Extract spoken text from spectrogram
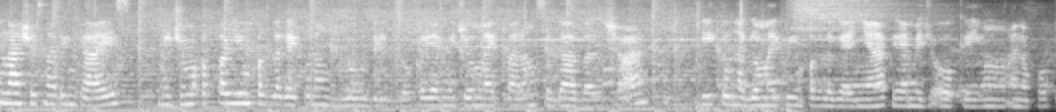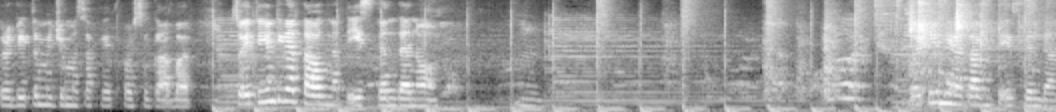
Yung lashes natin guys, medyo makapal yung paglagay ko ng glue dito. Kaya medyo may parang sagabal siya. Dito nagamay ko yung paglagay niya. Kaya medyo okay yung ano ko. Pero dito medyo masakit or sagabal. So ito yung tinatawag na tiis ganda no. Mm. So ito yung tinatawag na tiis ganda.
